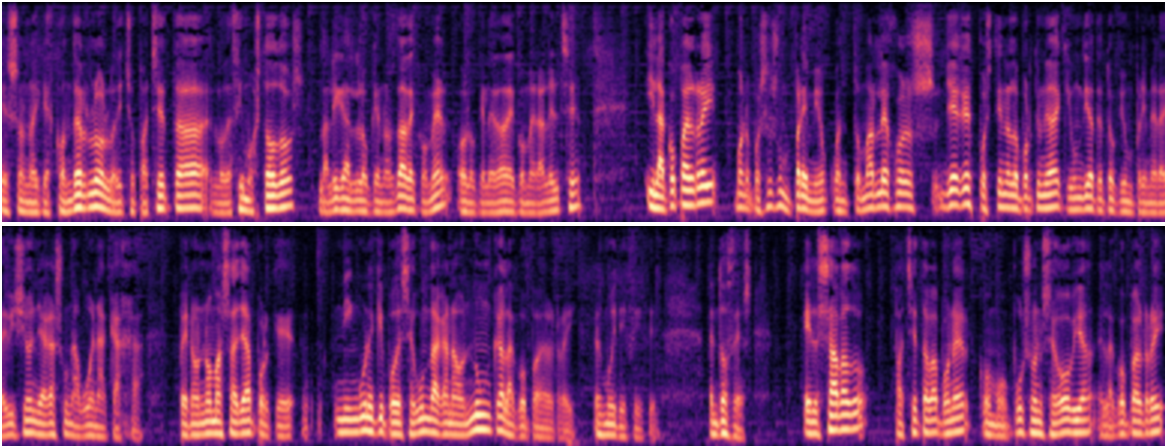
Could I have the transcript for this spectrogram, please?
Eso no hay que esconderlo. Lo ha dicho Pacheta, lo decimos todos. La Liga es lo que nos da de comer o lo que le da de comer al Elche. Y la Copa del Rey, bueno, pues es un premio. Cuanto más lejos llegues, pues tienes la oportunidad de que un día te toque un Primera División y hagas una buena caja. Pero no más allá porque ningún equipo de segunda ha ganado nunca la Copa del Rey. Es muy difícil. Entonces, el sábado Pacheta va a poner, como puso en Segovia, en la Copa del Rey,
